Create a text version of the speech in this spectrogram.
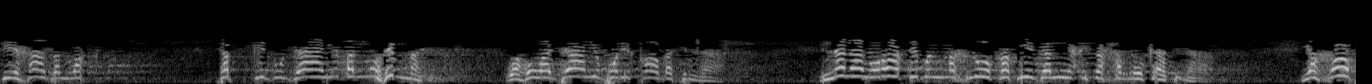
في هذا الوقت تفقد جانبا مهما وهو جانب رقابة الله. إننا نراقب المخلوق في جميع تحركاتنا. يخاف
